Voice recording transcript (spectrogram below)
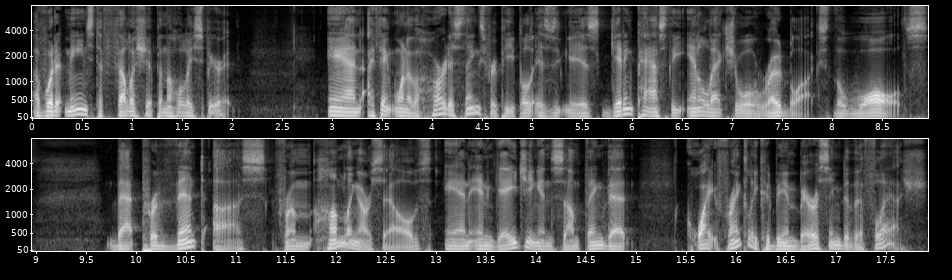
of what it means to fellowship in the Holy Spirit. And I think one of the hardest things for people is is getting past the intellectual roadblocks, the walls that prevent us from humbling ourselves and engaging in something that quite frankly, could be embarrassing to the flesh.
